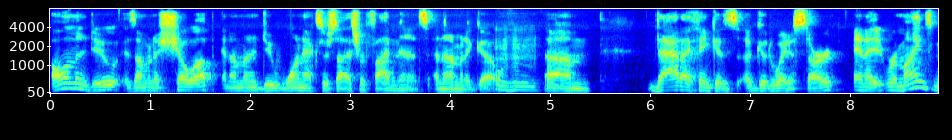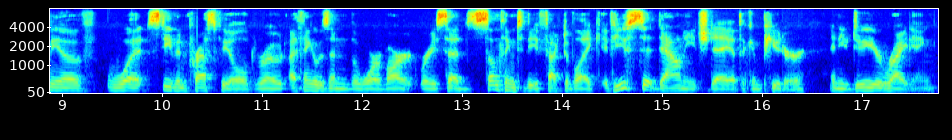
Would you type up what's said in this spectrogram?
all I'm going to do is I'm going to show up and I'm going to do one exercise for five minutes and then I'm going to go. Mm-hmm. Um, that I think is a good way to start. And it reminds me of what Steven Pressfield wrote, I think it was in The War of Art, where he said something to the effect of like, if you sit down each day at the computer and you do your writing,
